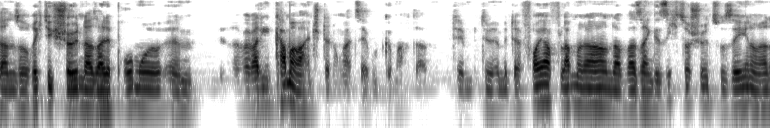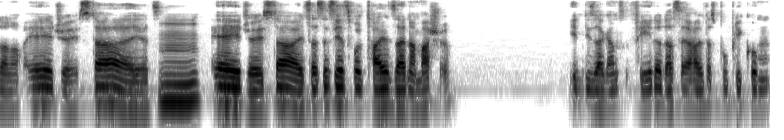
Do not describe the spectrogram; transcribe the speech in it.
dann so richtig schön da seine Promo, ähm, war die Kameraeinstellung halt sehr gut gemacht. Mit, mit der Feuerflamme da und da war sein Gesicht so schön zu sehen und dann noch AJ Styles, mhm. AJ Styles, das ist jetzt wohl Teil seiner Masche in dieser ganzen Fehde, dass er halt das Publikum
